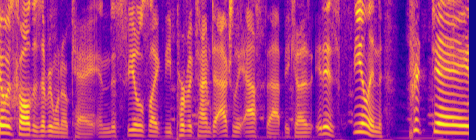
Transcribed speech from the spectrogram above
Show is called Is Everyone Okay? And this feels like the perfect time to actually ask that because it is feeling pretty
